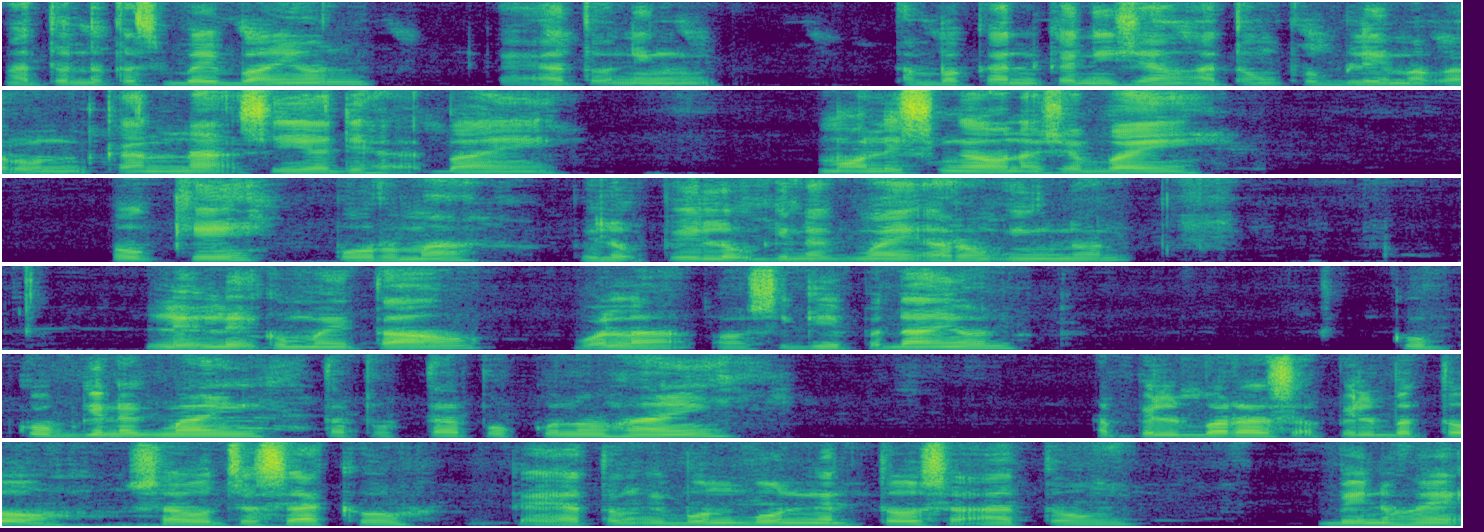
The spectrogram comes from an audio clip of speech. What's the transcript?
Ato na tas baybayon. Kaya ato ning tambakan kani siyang atong problema karon kana siya diha bay. Molis ngaw na siya bay. Okay porma. Pilo-pilo ginagmay arong ingnon. Lili ko may tao. Wala. O sige padayon. Kub-kub ginagmay. Tapok-tapok kunuhay apil baras apil bato. Sahod sa sako. Kaya atong ibonbon ngadto sa atong binuhi.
